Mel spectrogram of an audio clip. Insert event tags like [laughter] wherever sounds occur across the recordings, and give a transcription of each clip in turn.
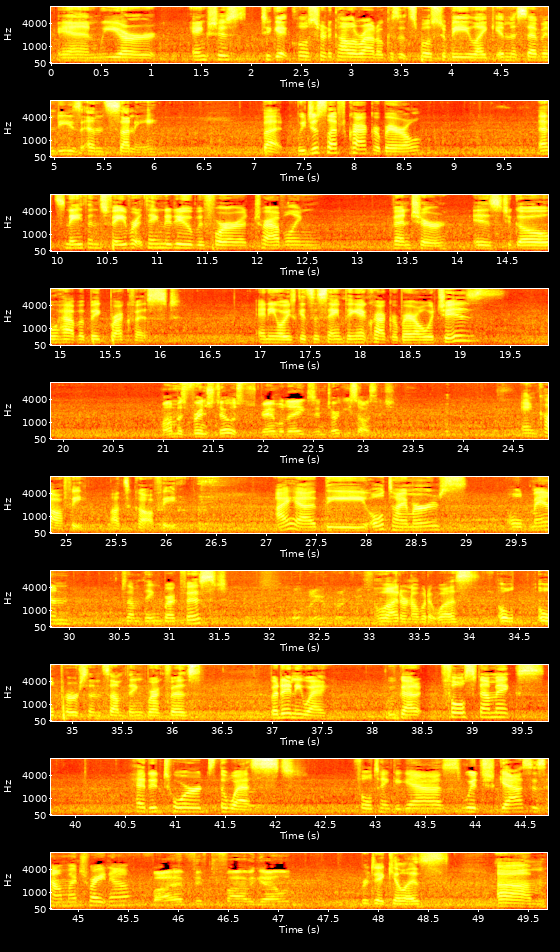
and we are anxious to get closer to Colorado because it's supposed to be like in the 70s and sunny. But we just left Cracker Barrel. That's Nathan's favorite thing to do before a traveling venture is to go have a big breakfast. And he always gets the same thing at Cracker Barrel, which is Mama's French toast, scrambled eggs, and turkey sausage. and coffee. Lots of coffee. I had the old timers, old man something breakfast. Old man breakfast. Well, I don't know what it was. Old old person something breakfast. But anyway, we've got full stomachs headed towards the west. Full tank of gas, which gas is how much right now? Five fifty-five a gallon. ridiculous. Um,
